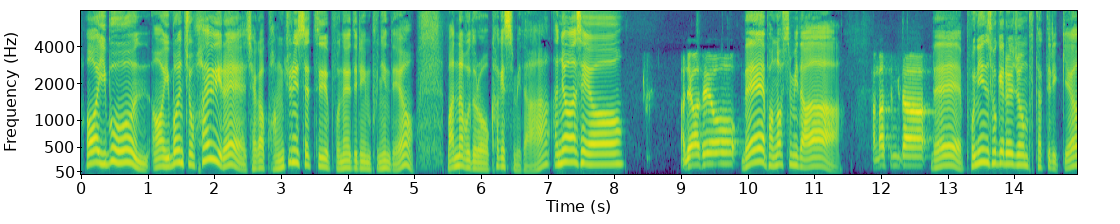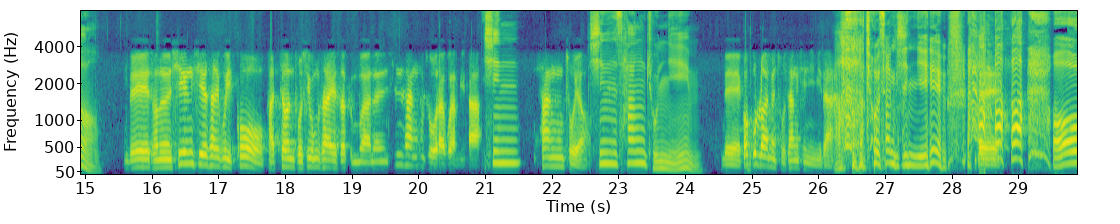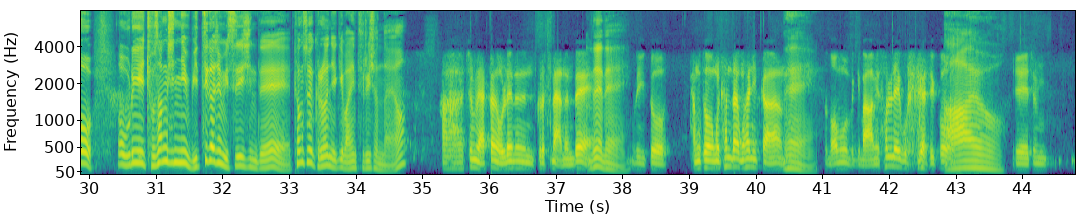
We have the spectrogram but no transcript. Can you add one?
어, 이분, 어, 이번 주 화요일에 제가 광준이 세트 보내드린 분인데요. 만나보도록 하겠습니다. 안녕하세요. 안녕하세요. 네, 반갑습니다. 반갑습니다. 네, 본인 소개를 좀 부탁드릴게요. 네, 저는 시흥시에 살고 있고 가천 도시공사에서 근무하는 신상조라고 합니다. 신, 상조요. 신상조님. 네, 거꾸로 하면 조상신입니다. 아, 조상신님. 네. 어우, 어, 우리 조상신님 위트가 좀 있으신데 평소에 그런 얘기 많이 들으셨나요? 아, 좀 약간 원래는 그렇지는 않은데 네네. 우리 또 방송을 탄다고 하니까 네. 너무 이렇게 마음이 설레고 해가지고 아유. 예, 좀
